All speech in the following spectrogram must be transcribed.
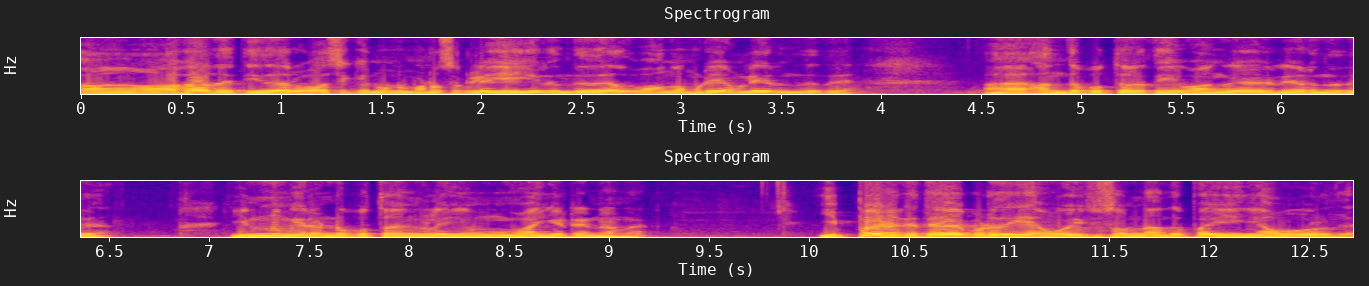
ஆ- ஆகாத தீதார் வாசிக்கணும்னு மனசுக்குள்ளேயே இருந்தது. அது வாங்க முடியாமலே இருந்தது. அந்த புத்தகத்தையும் வாங்க இருந்தது இன்னும் இரண்டு புத்தகங்களையும் வாங்கிட்டேன் நான். இப்போ எனக்கு தேவைப்படுது என் ஒய்ஃப் சொன்ன அந்த பையன் ஞாபகம் வருது.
